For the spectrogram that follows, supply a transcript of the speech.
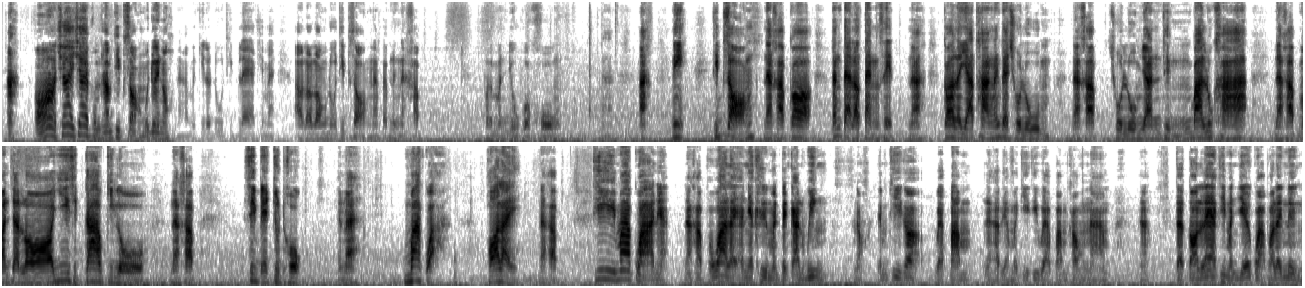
อะอ๋อใช่ใช่ผมทำทิปสองไว้ด้วยเนาะนะครับเมื่อกี้เราดูทิปแรกใช่ไหมเอาเราลองดูทิปสองนะแป๊บหนึ่งนะครับ เพราะมันอยู่หัวโค้งนะอะนี่ทิปสองนะครับก็ตั้งแต่เราแต่งเสร็จนะก็ระยะทางตั้งแต่โชว์รูมนะครับโชว์รูมยันถึงบ้านลูกค้านะครับมันจะล้อ 29 กิโลนะครับ 11.6 เห็นไหมมากกว่า เพราะอะไรนะครับ ที่มากกว่าเนี่ยนะครับเพราะว่าอะไรอันนี้คือมันเป็นการวิ่งเนาะเต็มที่ก็แวะปั๊มนะครับ อย่างเมื่อกี้ที่แวะปั๊มเข้าห้องน้ำ นะแต่ตอนแรกที่มันเยอะกว่าเพราะอะไรหนึ่ง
